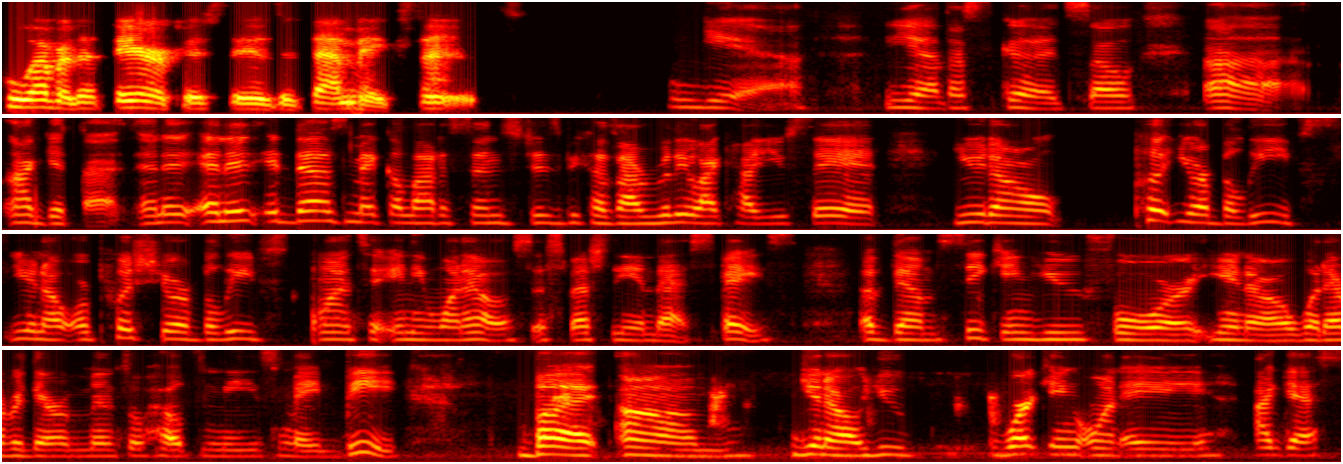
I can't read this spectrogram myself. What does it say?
whoever the therapist is, if that makes sense. Yeah. Yeah, that's good. So uh I get that. And it and it, it does make a lot of sense just because I really like how you said you don't put your beliefs, you know, or push your beliefs onto anyone else, especially in that space of them seeking you for, you know, whatever their mental health needs may be. But um, you know, you working on a I guess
